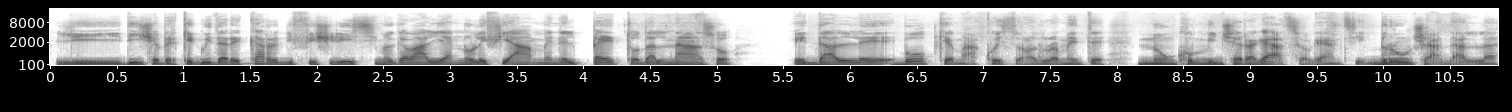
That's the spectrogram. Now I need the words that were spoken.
gli dice perché guidare il carro è difficilissimo, i cavalli hanno le fiamme nel petto, dal naso e dalle bocche, ma questo naturalmente non convince il ragazzo, che anzi brucia dal,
